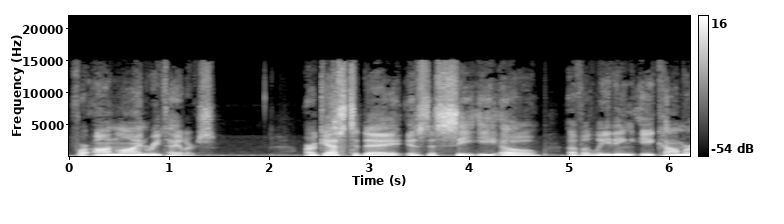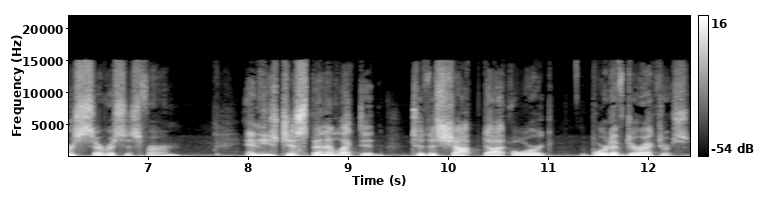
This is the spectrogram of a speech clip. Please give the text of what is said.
for online retailers. Our guest today is the CEO of a leading e-commerce services firm, and he's just been elected to the shop.org board of directors.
